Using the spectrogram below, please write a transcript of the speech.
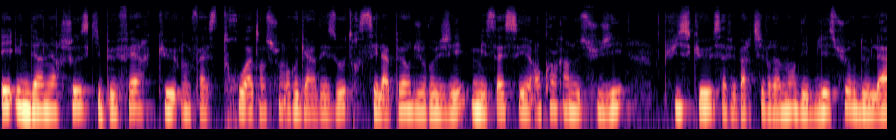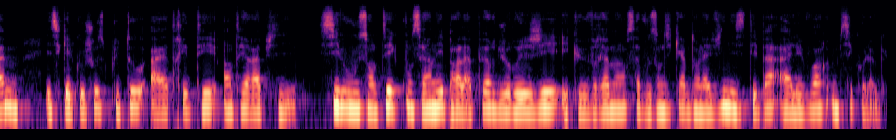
Et une dernière chose qui peut faire qu'on fasse trop attention au regard des autres, c'est la peur du rejet. Mais ça, c'est encore un autre sujet, puisque ça fait partie vraiment des blessures de l'âme, et c'est quelque chose plutôt à traiter en thérapie. Si vous vous sentez concerné par la peur du rejet et que vraiment ça vous handicape dans la vie, n'hésitez pas à aller voir une psychologue.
